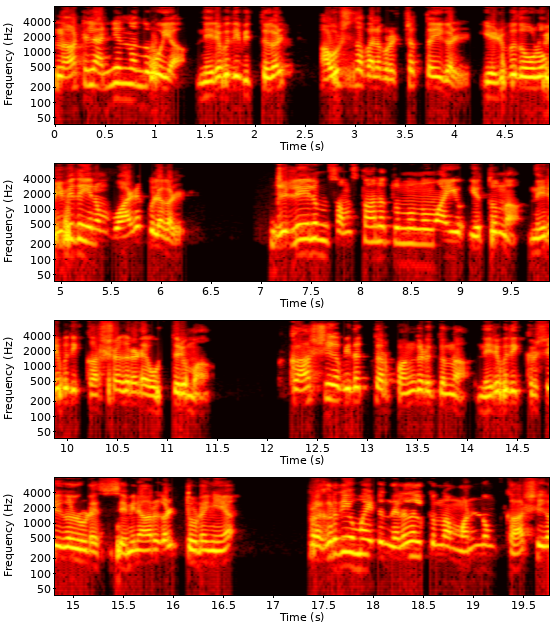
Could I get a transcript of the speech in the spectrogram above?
നാട്ടിൽ അന്യം നിന്നുപോയ നിരവധി വിത്തുകൾ ഔഷധ വൃക്ഷത്തൈകൾ എഴുപതോളം വിവിധ ഇനം വാഴക്കുലകൾ ജില്ലയിലും സംസ്ഥാനത്തു നിന്നുമായി എത്തുന്ന നിരവധി കർഷകരുടെ ഒത്തൊരുമ. കാർഷിക വിദഗ്ധർ പങ്കെടുക്കുന്ന നിരവധി കൃഷികളുടെ സെമിനാറുകൾ തുടങ്ങിയ പ്രകൃതിയുമായിട്ട് നിലനിൽക്കുന്ന മണ്ണും കാർഷിക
